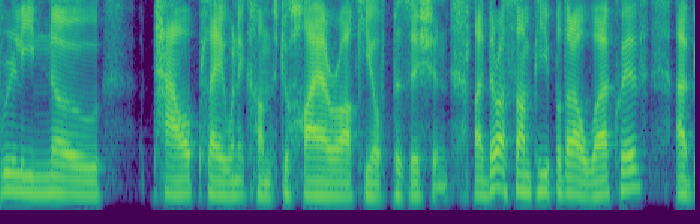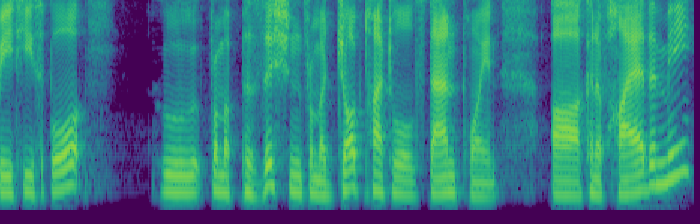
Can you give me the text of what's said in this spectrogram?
really no power play when it comes to hierarchy of position. Like there are some people that I work with at BT Sport who, from a position, from a job title standpoint, are kind of higher than me,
